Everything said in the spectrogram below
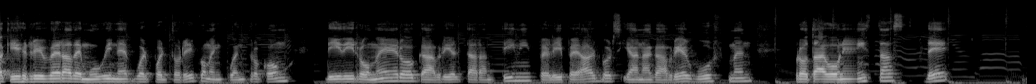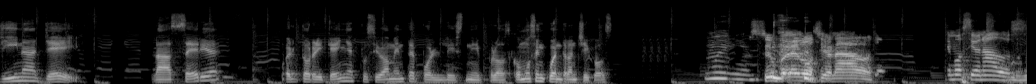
aquí Rivera de Movie Network Puerto Rico. Me encuentro con Didi Romero, Gabriel Tarantini, Felipe Albers y Ana Gabriel Wolfman, protagonistas de Gina J, la serie puertorriqueña exclusivamente por Disney Plus. ¿Cómo se encuentran, chicos? Muy bien. Súper emocionados. Emocionados.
